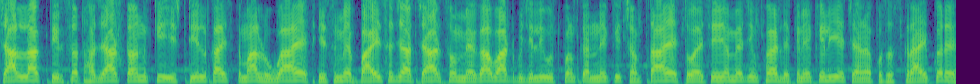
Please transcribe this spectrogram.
चार लाख तिरसठ हज़ार टन की स्टील का इस्तेमाल हुआ है। इसमें बाईस हज़ार चार सौ मेगावाट बिजली उत्पन्न करने की क्षमता है। तो ऐसे ही अमेजिंग फायर देखने के लिए चैनल को सब्सक्राइब करें।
